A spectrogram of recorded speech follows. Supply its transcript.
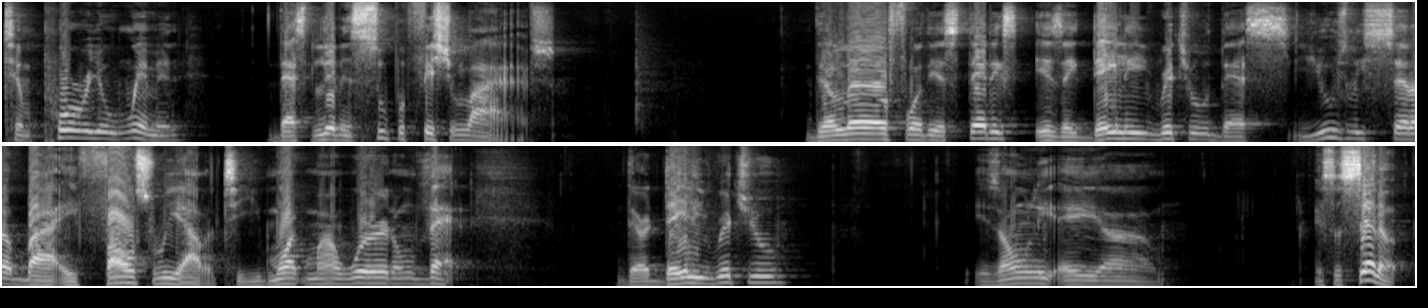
temporal women that's living superficial lives. Their love for the aesthetics is a daily ritual that's usually set up by a false reality. Mark my word on that. Their daily ritual is only a uh, it's a setup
